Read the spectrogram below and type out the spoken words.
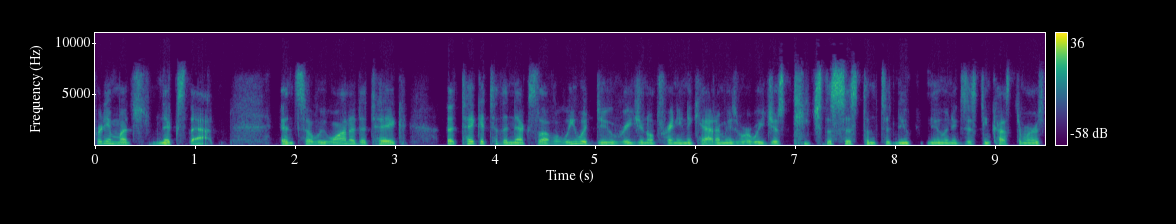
pretty much nixed that. And so we wanted to take uh, take it to the next level. We would do regional training academies where we just teach the system to new, new and existing customers,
